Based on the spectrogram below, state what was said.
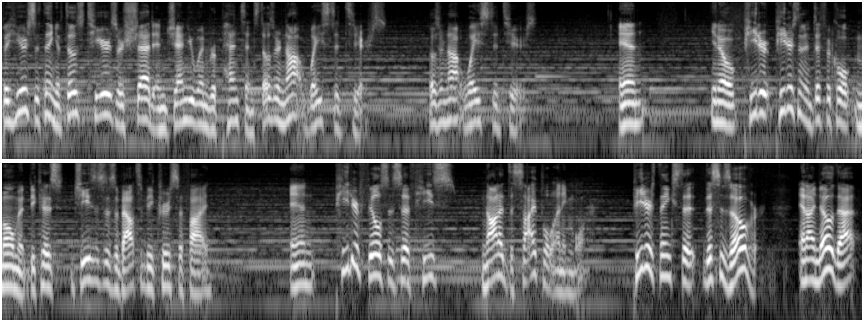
But here's the thing if those tears are shed in genuine repentance, those are not wasted tears. Those are not wasted tears. And you know, Peter Peter's in a difficult moment because Jesus is about to be crucified. And Peter feels as if he's not a disciple anymore. Peter thinks that this is over. And I know that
